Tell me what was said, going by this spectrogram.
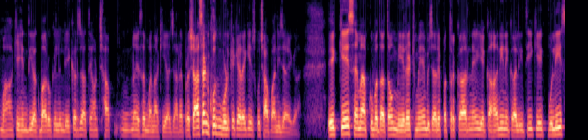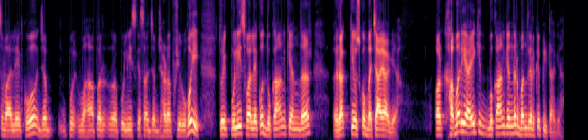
वहाँ के हिंदी अखबारों के लिए लेकर जाते हैं और छापने से मना किया जा रहा है। प्रशासन खुद मुड़ के कह रहा है कि इसको छापा नहीं जाएगा। एक केस है, मैं आपको बताता हूँ, मेरठ में बेचारे पत्रकार ने ये कहानी निकाली थी कि एक पुलिस वाले को जब वहाँ पर पुलिस के साथ जब झड़प शुरू हुई तो एक पुलिस वाले को दुकान के अंदर रख के उसको बचाया गया। और खबर ये आई कि दुकान के अंदर बंद करके पीटा गया।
